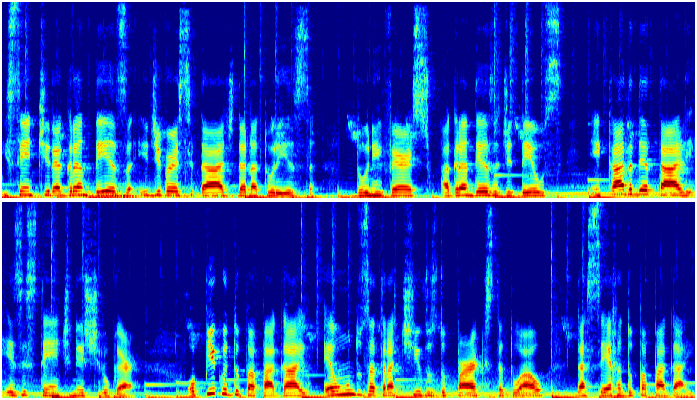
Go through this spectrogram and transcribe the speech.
e sentir a grandeza e diversidade da natureza, do universo, a grandeza de Deus em cada detalhe existente neste lugar. O Pico do Papagaio é um dos atrativos do Parque Estadual da Serra do Papagaio,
